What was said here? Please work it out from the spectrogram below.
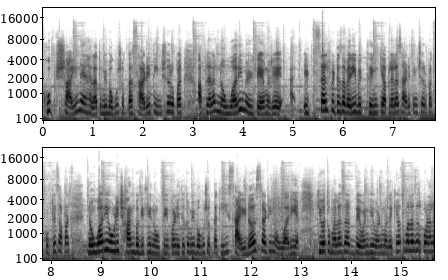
खूप शाईन आहे ह्याला. तुम्ही बघू शकता साडेतीनशे रुपयात आपल्याला नऊवारी मिळते म्हणजे itself it is a very big thing की आपल्याला साडेतीनशे रुपयात कुठेच आपण नऊवारी एवढी छान बघितली नव्हती. पण इथे तुम्ही बघू शकता की ही सायडर्ससाठी नऊवारी आहे. किंवा तुम्हाला जर देवणघेवणमध्ये किंवा तुम्हाला जर कोणाला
